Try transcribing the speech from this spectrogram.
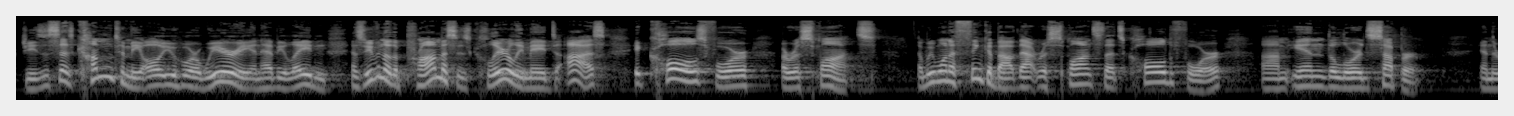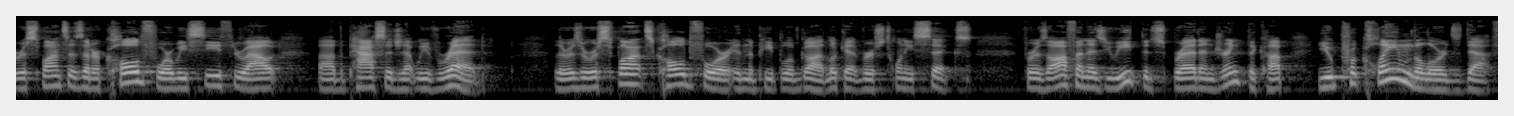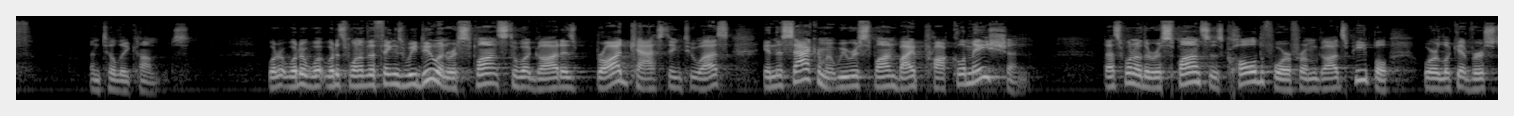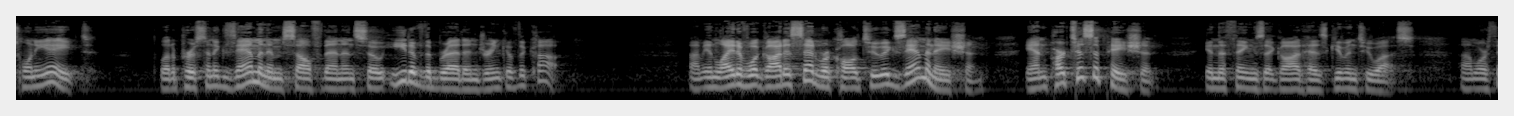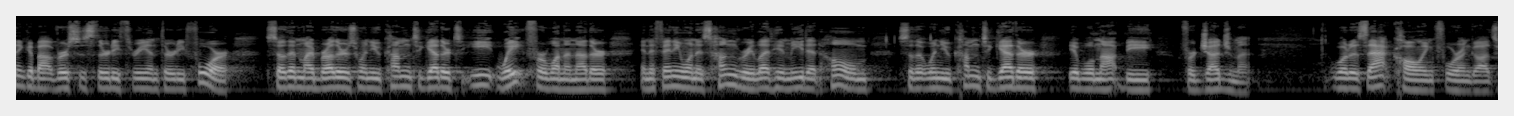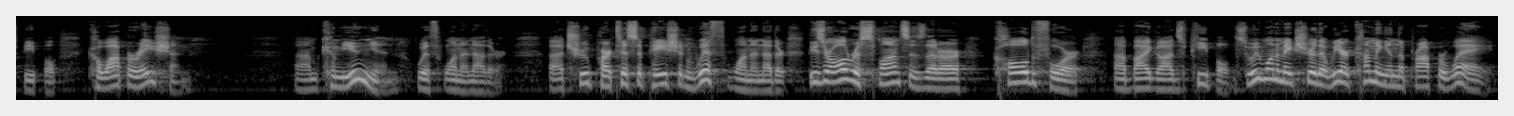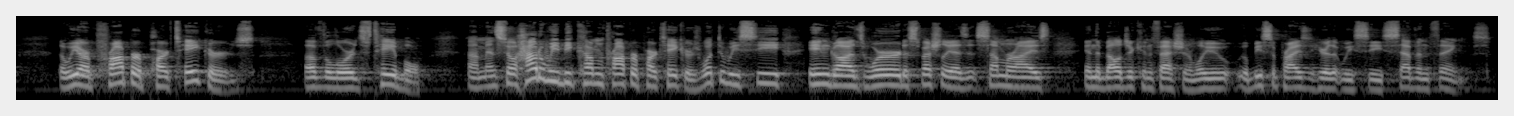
Jesus says, Come to me, all you who are weary and heavy laden. And so, even though the promise is clearly made to us, it calls for a response. And we want to think about that response that's called for um, in the Lord's Supper. And the responses that are called for, we see throughout uh, the passage that we've read. There is a response called for in the people of God. Look at verse 26. For as often as you eat this bread and drink the cup, you proclaim the Lord's death until he comes. What, what, what is one of the things we do in response to what God is broadcasting to us in the sacrament? We respond by proclamation. That's one of the responses called for from God's people. Or look at verse 28. Let a person examine himself then, and so eat of the bread and drink of the cup. Um, in light of what God has said, we're called to examination and participation in the things that God has given to us. Um, or think about verses 33 and 34. So then, my brothers, when you come together to eat, wait for one another. And if anyone is hungry, let him eat at home, so that when you come together, it will not be for judgment. What is that calling for in God's people? Cooperation, um, communion with one another, uh, true participation with one another. These are all responses that are called for uh, by God's people. So we want to make sure that we are coming in the proper way, that we are proper partakers of the Lord's table. Um, and so, how do we become proper partakers? What do we see in God's Word, especially as it's summarized in the Belgic Confession? Well, you, will be surprised to hear that we see seven things.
